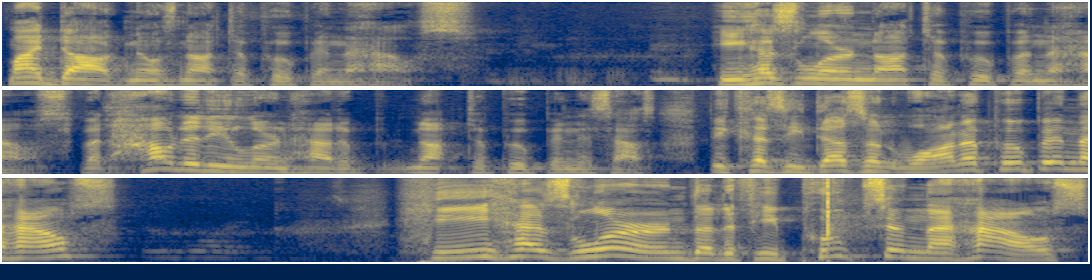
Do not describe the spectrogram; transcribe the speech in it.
My dog knows not to poop in the house. He has learned not to poop in the house. But how did he learn how to not to poop in his house? Because he doesn't want to poop in the house? He has learned that if he poops in the house,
